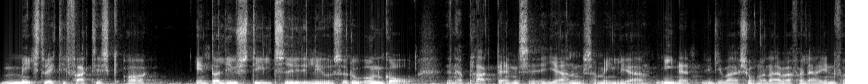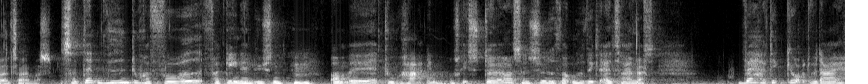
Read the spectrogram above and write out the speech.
mest vigtigt faktisk at ændre livsstil tidligt i livet, så du undgår den her plakdannelse i hjernen, som egentlig er en af de variationer, der i hvert fald er inden for Alzheimer's. Så den viden, du har fået fra genanalysen, hmm. om øh, at du har en måske større sandsynlighed for at udvikle Alzheimer's, ja. hvad har det gjort ved dig?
